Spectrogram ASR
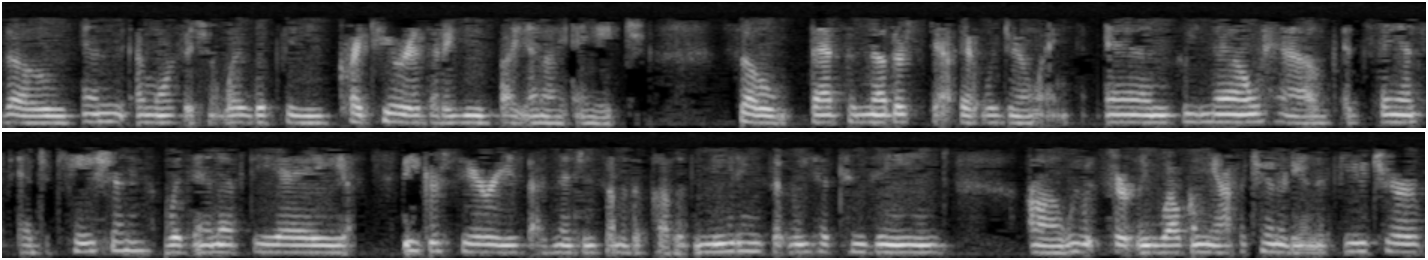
those in a more efficient way with the criteria that are used by NIH. So that's another step that we're doing. And we now have advanced education within FDA speaker series. I've mentioned some of the public meetings that we have convened. Uh, we would certainly welcome the opportunity in the future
